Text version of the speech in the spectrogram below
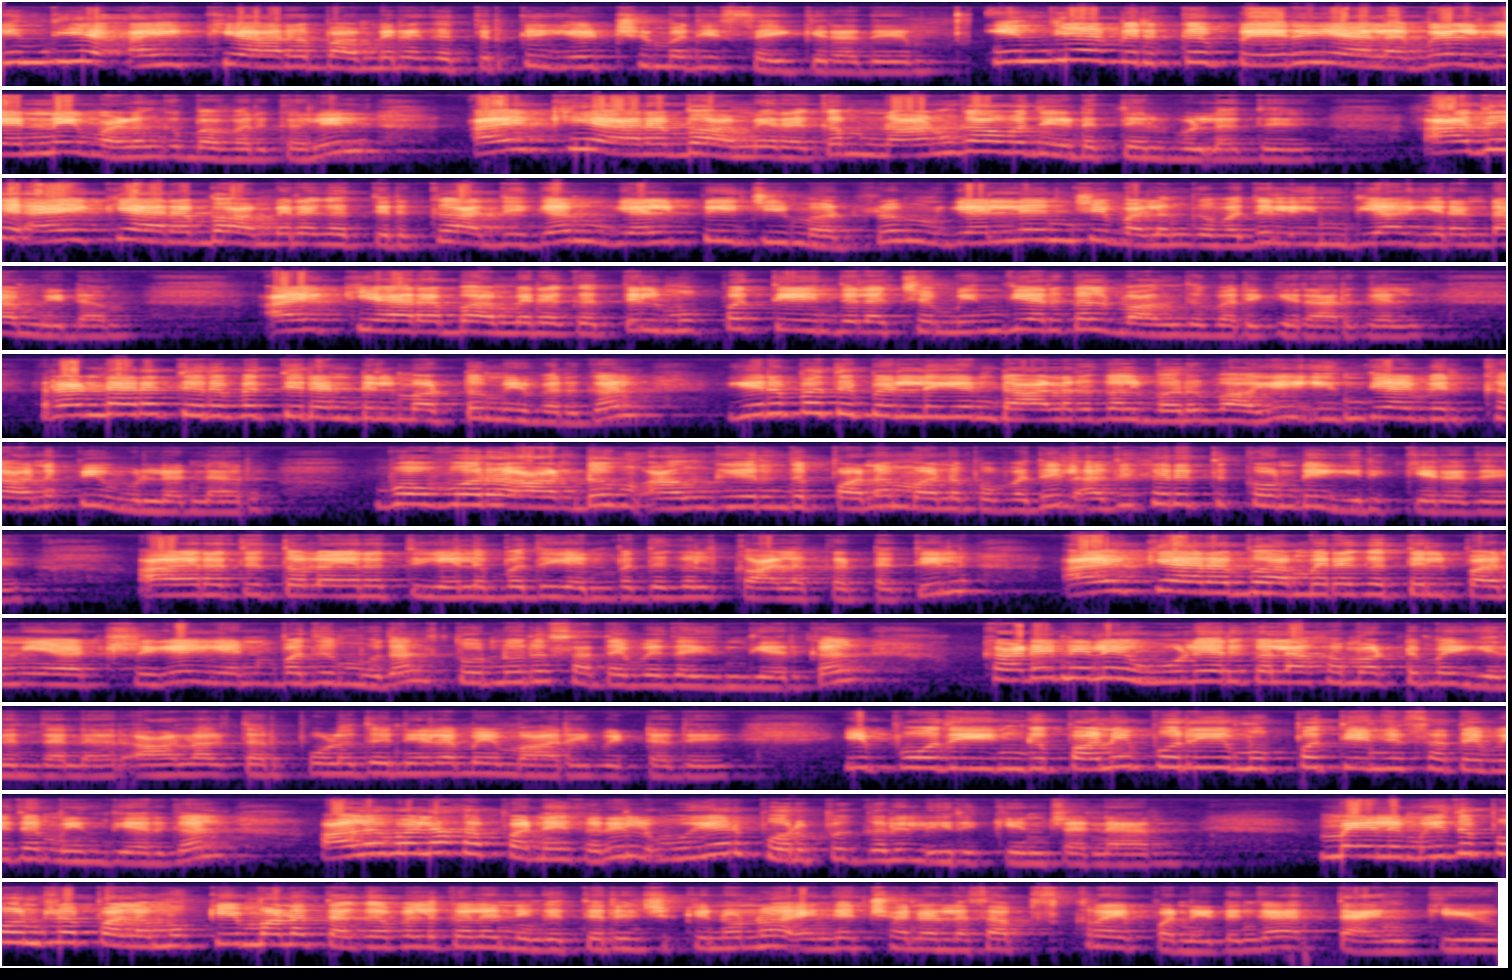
இந்திய ஐக்கிய அரபு அமீரகத்திற்கு ஏற்றுமதி செய்கிறது. இந்தியாவிற்கு பெரிய அளவில் எண்ணெய் வழங்குபவர்களில் ஐக்கிய அரபு அமீரகம் நான்காவது இடத்தில் உள்ளது. அது ஐக்கிய அரபு அமீரகத்திற்கு அதிகம் எல்பிஜி மற்றும் எல்என்ஜி வழங்குவதில் இந்தியா இரண்டாம் இடம். ஐக்கிய அரபு அமீரகத்தில் முப்பத்தி ஐந்து லட்சம் இந்தியர்கள் வாழ்ந்து வருகிறார்கள். ரெண்டாயிரத்தி இருபத்தி ரெண்டில் மட்டும் இவர்கள் இருபது பில்லியன் டாலர்கள் வருவாயை இந்தியாவிற்கு அனுப்பி உள்ளனர். ஒவ்வொரு ஆண்டும் அங்கிருந்து பணம் அனுப்புவதில் அதிகரித்து கொண்டே இருக்கிறது. ஆயிரத்தி தொள்ளாயிரத்தி எழுபது எண்பதுகள் காலகட்டத்தில் ஐக்கிய அரபு அமீரகத்தில் பணியாற்றிய எண்பது முதல் தொண்ணூறு சதவீத இந்தியர்கள் கடைநிலை ஊழியர்களாக மட்டுமே இருந்தனர். ஆனால் தற்பொழுது நிலைமை மாறிவிட்டது. இப்போது இங்கு பணிபுரியும் முப்பத்தி ஐந்து சதவீதம் இந்தியர்கள் அலுவலக பணிகளில் உயர் பொறுப்புகளில் இருக்கின்றனர். மேலும் இது போன்ற பல முக்கியமான தகவல்களை நீங்கள் தெரிஞ்சுக்கணும்னா எங்கள் சேனலை சப்ஸ்கிரைப் பண்ணிடுங்க. தேங்க்யூ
